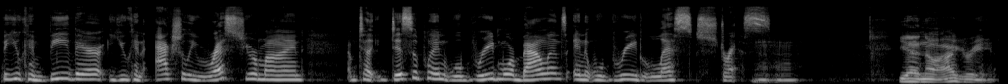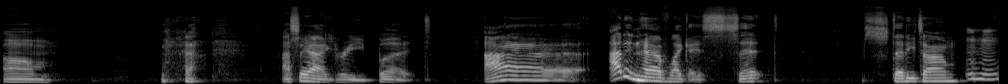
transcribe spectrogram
but you can be there you can actually rest your mind I'm telling you, discipline will breed more balance and it will breed less stress. Yeah, no, I agree. Um, I say I agree, but I I didn't have like a set study time mm-hmm.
